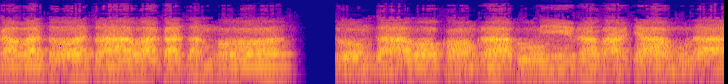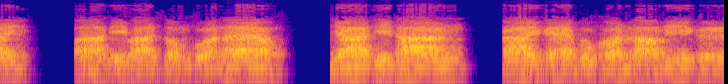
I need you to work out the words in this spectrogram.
คะวะโตสาวกสังโฆสงสาวกของพระผู้มีพระภาคเจ้าหมู่ใดปฏิบัติสมควรแล้ว ยาทิทาง ได้แก่บุคคลเหล่านี้คือ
